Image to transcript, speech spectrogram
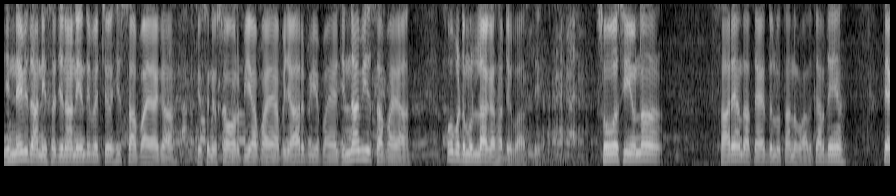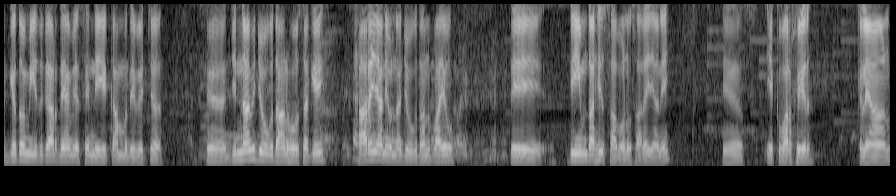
ਜਿੰਨੇ ਵੀ ਦਾਨੀ ਸੱਜਣਾ ਨੇ ਇਹਦੇ ਵਿੱਚ ਹਿੱਸਾ ਪਾਇਆ ਹੈਗਾ ਕਿਸੇ ਨੇ 100 ਰੁਪਿਆ ਪਾਇਆ 50 ਰੁਪਏ ਪਾਇਆ, ਜਿੰਨਾ ਵੀ ਹਿੱਸਾ ਪਾਇਆ, ਉਹ ਵਡਮੁੱਲਾ ਹੈਗਾ ਸਾਡੇ ਵਾਸਤੇ। ਸੋ ਅਸੀਂ ਉਹਨਾਂ ਸਾਰਿਆਂ ਦਾ ਤਹਿ ਦਿਲੋਂ ਧੰਨਵਾਦ ਕਰਦੇ ਹਾਂ ਤੇ ਅੱਗੇ ਤੋਂ ਉਮੀਦ ਕਰਦੇ ਹਾਂ ਵੀ ਅਸੀਂ ਨੇਕ ਕੰਮ ਦੇ ਵਿੱਚ ਜਿੰਨਾ ਵੀ ਯੋਗਦਾਨ ਹੋ ਸਕੇ, ਸਾਰੇ ਜਾਣੇ ਉਹਨਾਂ ਯੋਗਦਾਨ ਪਾਇਓ ਤੇ ਟੀਮ ਦਾ ਹਿੱਸਾ ਬਣੋ ਸਾਰੇ ਜਾਣੇ। ਇੱਕ ਵਾਰ ਫੇਰ ਕਲਿਆਣ,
